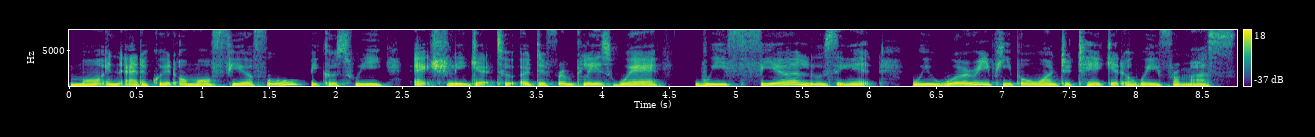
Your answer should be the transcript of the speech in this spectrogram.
more inadequate or more fearful because we actually get to a different place where we fear losing it. We worry people want to take it away from us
